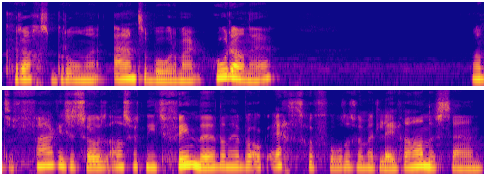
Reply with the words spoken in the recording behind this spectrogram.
krachtbronnen aan te boren. Maar hoe dan, hè? Want vaak is het zo dat als we het niet vinden, dan hebben we ook echt het gevoel dat we met lege handen staan.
